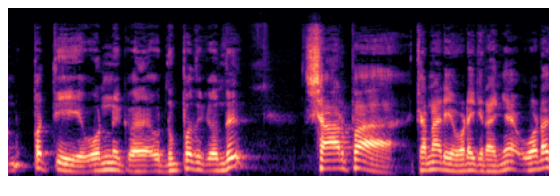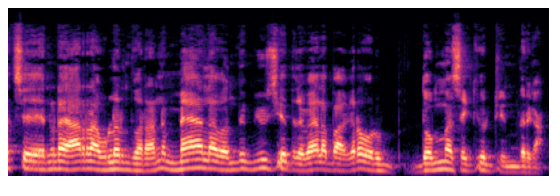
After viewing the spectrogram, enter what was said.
முப்பத்தி ஒன்றுக்கு முப்பதுக்கு வந்து ஷார்ப்பாக கண்ணாடியை உடைக்கிறாங்க. உடைச்சி என்னடா யாரா உள்ளேருந்து வரான்னு மேலே வந்து மியூசியத்தில் வேலை பார்க்குற ஒரு தொம்மை செக்யூரிட்டி இருந்திருக்கான்.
